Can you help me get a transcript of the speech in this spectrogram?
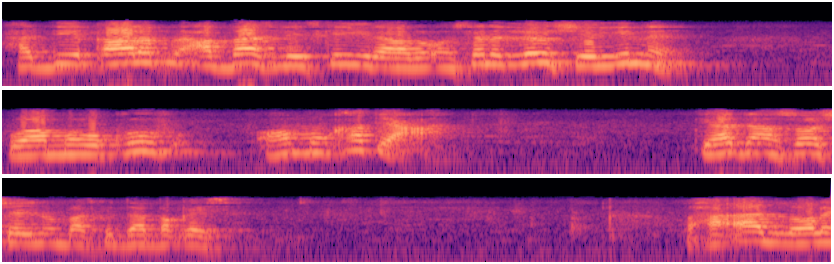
haddii qaala bnu cabaas layska yiraahdo oon sanad loo sheegine waa mawquuf oo munqaطic ah ti hadda aan soo sheegin un baad ku dabaqaysa waxaa aada loola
